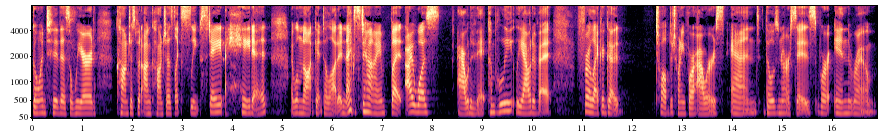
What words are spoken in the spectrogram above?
go into this weird conscious but unconscious like sleep state. I hate it. I will not get Dilaudid next time. But I was out of it, completely out of it for like a good 12 to 24 hours. And those nurses were in the room,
